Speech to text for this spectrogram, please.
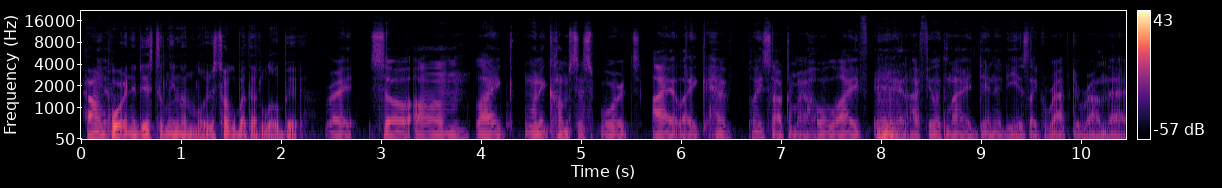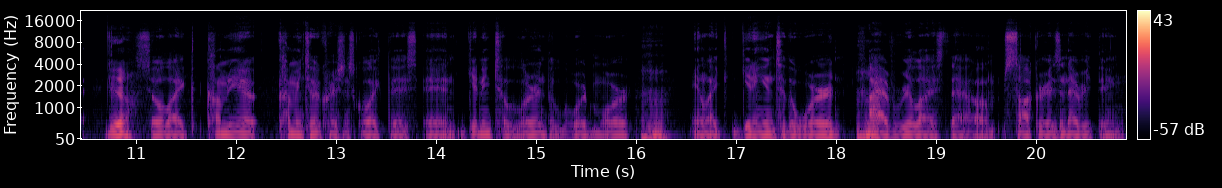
how Yeah. important it is to lean on the Lord. Just talk about that a little bit. Right. So, um, like when it comes to sports, I like have played soccer my whole life, Mhm. and I feel like my identity is like wrapped around that. Yeah. So, like coming to coming to a Christian school like this and getting to learn the Lord more, hmm and like getting into the Word, Mhm. I have realized that um, soccer isn't everything.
